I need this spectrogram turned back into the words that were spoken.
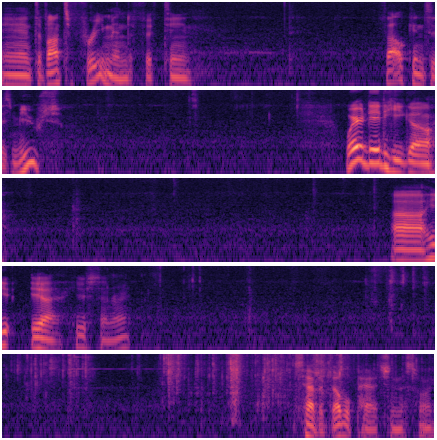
And Devonta Freeman to 15. Falcons is Muse. Where did he go? Uh, he yeah, Houston, right? Let's have a double patch in this one.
